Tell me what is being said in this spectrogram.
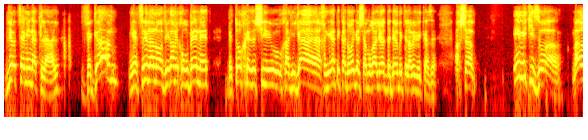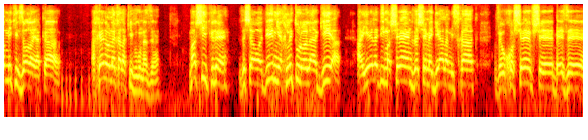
בלי יוצא מן הכלל, וגם מייצרים לנו אווירה מחורבנת בתוך איזושהי חגיגה, חגיגת כדורגל שאמורה להיות בדרבי תל אביבי כזה. עכשיו, אם מיקי זוהר, מר מיקי זוהר היקר, אכן הולך על הכיוון הזה, מה שיקרה זה שהאוהדים יחליטו לא להגיע. הילד עם השם, זה שמגיע למשחק, והוא חושב שבאיזה,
